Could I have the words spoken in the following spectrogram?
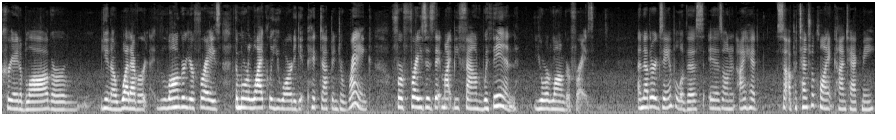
create a blog or you know, whatever, longer your phrase, the more likely you are to get picked up into rank for phrases that might be found within your longer phrase. Another example of this is on, I had a potential client contact me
